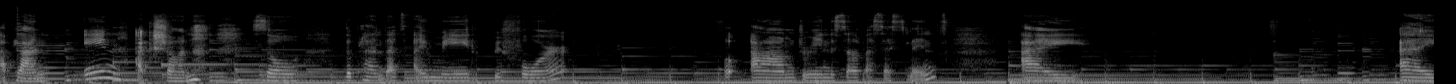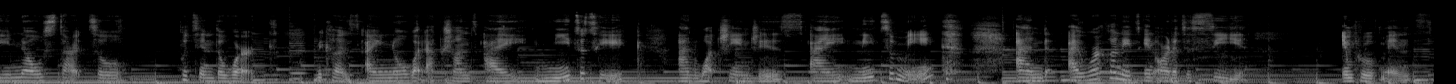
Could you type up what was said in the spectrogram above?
a plan in action. So the plan that I made before for, um, during the self assessment, I I now start to put in the work because I know what actions I need to take and what changes I need to make, and I work on it in order to see improvements.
